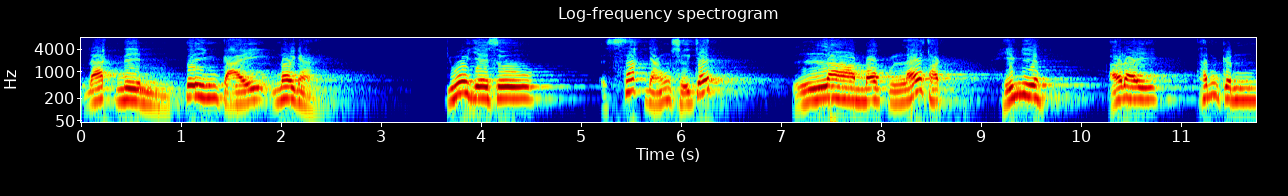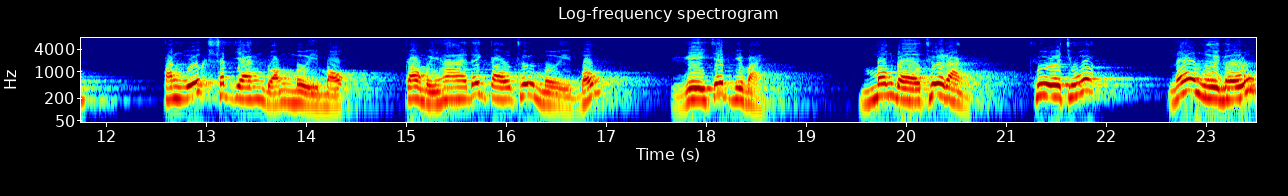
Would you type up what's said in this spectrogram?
đạt niềm tin cậy nơi ngài chúa giêsu xác nhận sự chết là một lẽ thật hiển nhiên ở đây thánh kinh Tăng ước sách gian đoạn 11 câu 12 đến câu thứ 14 ghi chép như vậy. Môn đồ thưa rằng: Thưa Chúa, nếu người ngủ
